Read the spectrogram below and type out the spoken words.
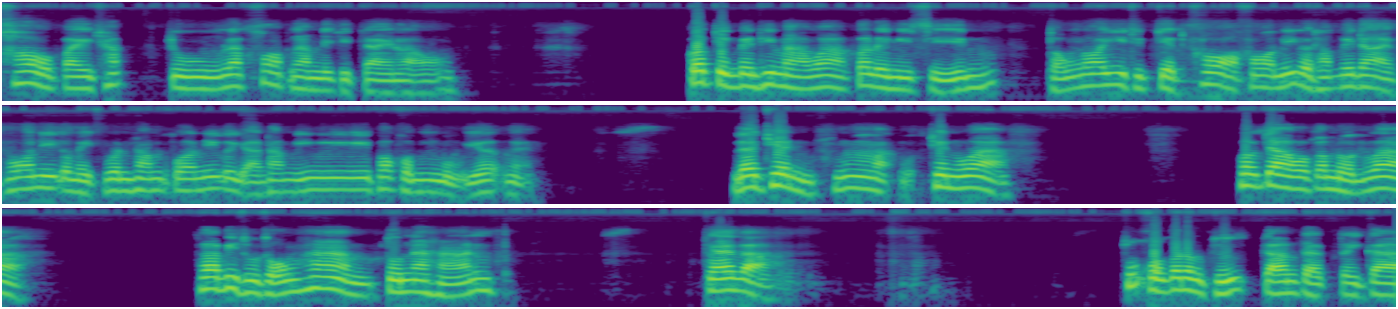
เข้าไปชักจูงและครอบงำในจิตใจเรา ก็จึงเป็นที่มาว่าก็เลยมีศีล สองร้อยยี่สิบเจ็ดข้อ ข้อนี้ก็ทำไม่ได้ ข้อนี้ก็ไม่ควรทำข้อนี้ก็อย่าทำนี้เพราะคนหมู่เยอะไงและเช่น เช่นว่าพระเจ้าก็กำหนดว่าถ้าพิสุสงฆ์ห้ามตุนอาหารแกก็ทุกคนก็ต้องถือตามแต่ติกา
